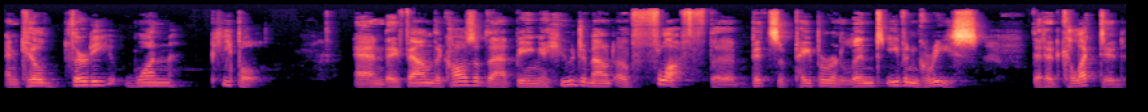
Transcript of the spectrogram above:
and killed 31 people. And they found the cause of that being a huge amount of fluff, the bits of paper and lint, even grease, that had collected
